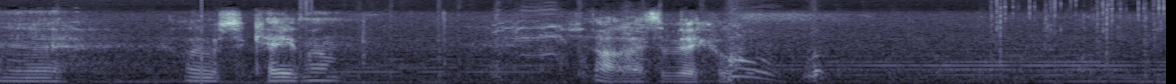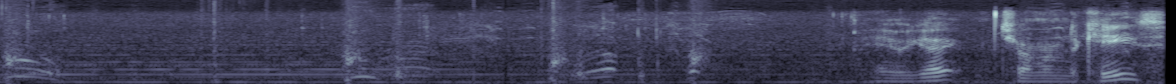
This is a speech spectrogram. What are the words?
Uh, hello, Mr. Caveman. Oh, that's a vehicle. Here we go. Try and remember the keys.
